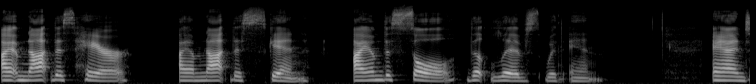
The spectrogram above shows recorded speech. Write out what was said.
I am not this hair, I am not this skin. I am the soul that lives within. And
